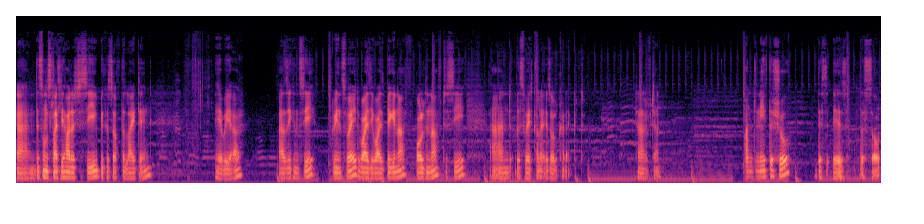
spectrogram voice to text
And this one's slightly harder to see because of the lighting here we are. As you can see, green suede, YZY is big enough, bold enough to see, and the suede color is all correct. 10 out of 10. Underneath the shoe, this is the sole.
